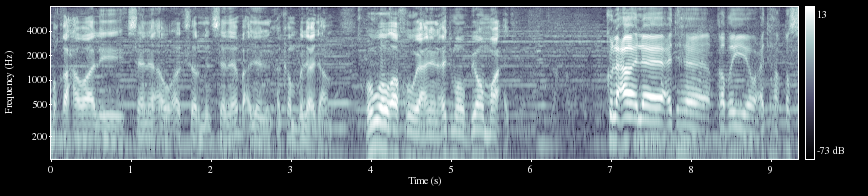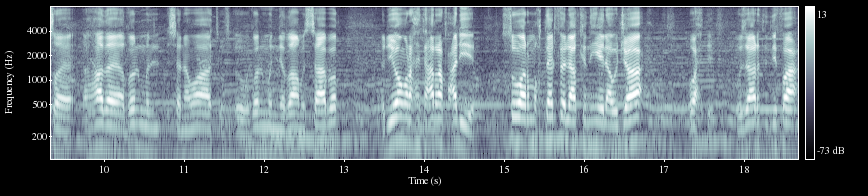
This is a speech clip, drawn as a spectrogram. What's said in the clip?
بقى حوالي سنة أو أكثر من سنة بعدين حكم بالإعدام. هو وأخوه يعني انعدموا بيوم واحد. كل عائلة عندها قضية وعندها قصة. هذا ظلم السنوات وظلم النظام السابق. اليوم راح نتعرف عليه. صور مختلفة لكن هي الأوجاع واحدة. وزارة الدفاع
